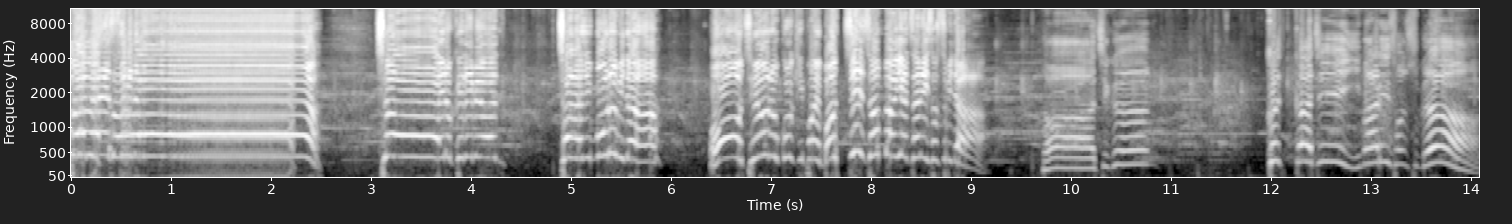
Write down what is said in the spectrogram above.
막아냈습니다. 자 이렇게 되면 자 아직 모릅니다. 어 재현우 골키퍼의 멋진 선방이 한 차례 있었습니다. 아, 지금 끝까지 이마리 선수가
